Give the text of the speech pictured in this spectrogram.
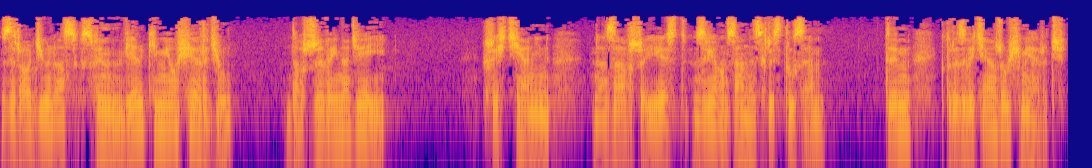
zrodził nas w swym wielkim miłosierdziu do żywej nadziei. Chrześcijanin na zawsze jest związany z Chrystusem, tym, który zwyciężył śmierć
